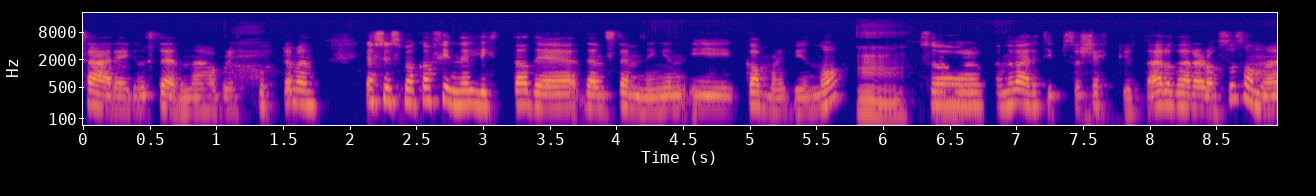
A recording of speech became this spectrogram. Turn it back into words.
særegne stedene har blitt borte. Men jeg syns man kan finne litt av det, den stemningen i gamlebyen nå. Mm. Så kan det være tips å sjekke ut der. Og der er det også sånne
